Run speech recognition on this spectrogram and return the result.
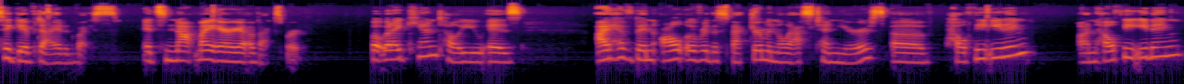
to give diet advice. It's not my area of expert. But what I can tell you is I have been all over the spectrum in the last 10 years of healthy eating, unhealthy eating,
